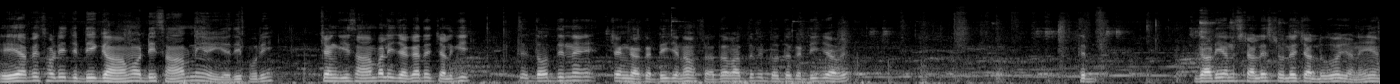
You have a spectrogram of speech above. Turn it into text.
ਇਹ ਆ ਵੀ ਥੋੜੀ ਜਿੱਡੀ ਗਾਂ ਵਾ ਓਡੀ ਸਾਂਭ ਨਹੀਂ ਹੋਈ ਇਹਦੀ ਪੂਰੀ। ਚੰਗੀ ਸਾਂਭ ਵਾਲੀ ਜਗ੍ਹਾ ਤੇ ਚਲ ਗਈ ਤੇ ਦੁੱਧ ਨੇ ਚੰਗਾ ਕੱਢੀ ਜਨਾ ਹੋ ਸਕਦਾ ਵੱਧ ਵੀ ਦੁੱਧ ਕੱਢੀ ਜਾਵੇ। ਤੇ ਗਾੜੀਆਂ ਸਟਾਲੇ ਸਟੂਲੇ ਚਾਲੂ ਹੋ ਜਾਣੇ ਆ।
